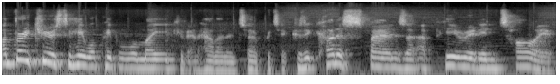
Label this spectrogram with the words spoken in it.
I'm very curious to hear what people will make of it and how they'll interpret it because it kind of spans a, a period in time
